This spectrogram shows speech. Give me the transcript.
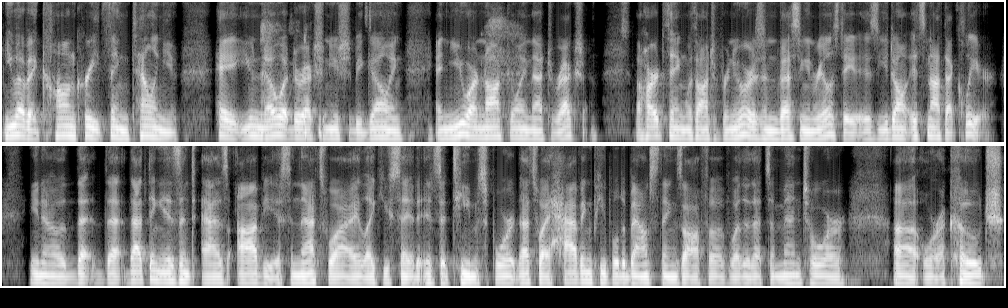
you have a concrete thing telling you, hey, you know what direction you should be going, and you are not going that direction. The hard thing with entrepreneurs investing in real estate is you don't, it's not that clear. You know, that that that thing isn't as obvious. And that's why, like you said, it's a team sport. That's why having people to bounce things off of, whether that's a mentor uh, or a coach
